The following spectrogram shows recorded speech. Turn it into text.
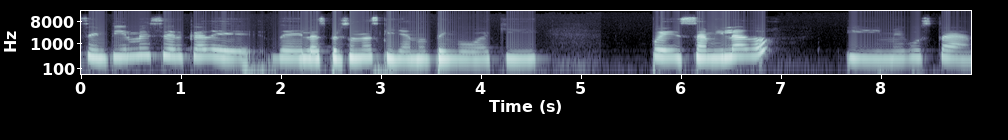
sentirme cerca de, de las personas que ya no tengo aquí, pues a mi lado. Y me gusta,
